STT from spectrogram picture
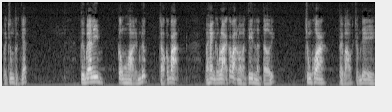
và trung thực nhất. Từ Berlin, Cộng hòa Liên Đức, chào các bạn và hẹn gặp lại các bạn vào bản tin lần tới. Trung Khoa, Thời báo.de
